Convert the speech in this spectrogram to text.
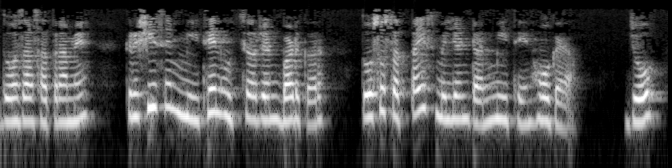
2017 में कृषि से मीथेन उत्सर्जन बढ़कर 227 मिलियन टन मीथेन हो गया, जो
